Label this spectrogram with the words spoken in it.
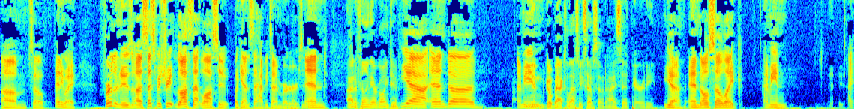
Um. So anyway, further news: uh, Sesame Street lost that lawsuit against the Happy Time Murders, and I had a feeling they were going to. yeah, and uh, I mean, and go back to last week's episode. I said parody. yeah, and also like, I mean, I,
